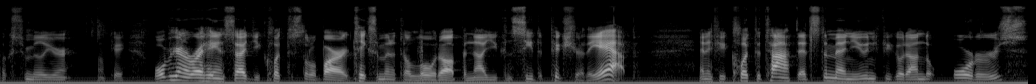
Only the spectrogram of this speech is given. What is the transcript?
looks familiar. Okay, well, over here on the right hand side you click this little bar. It takes a minute to load up and now you can see the picture of the app. And if you click the top, that's the menu. And if you go down to orders,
